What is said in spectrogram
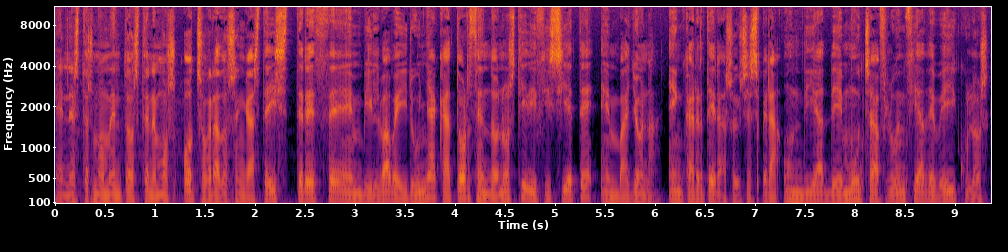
En estos momentos tenemos 8 grados en Gasteiz, 13 en Bilbao e Iruña, 14 en Donosti y 17 en Bayona. En carreteras hoy se espera un día de mucha afluencia de vehículos.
